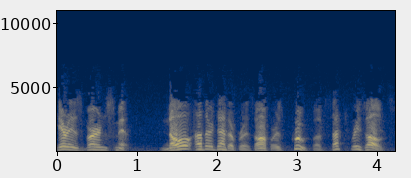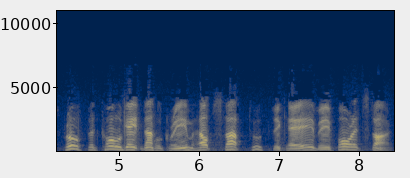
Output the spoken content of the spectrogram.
here is Verne Smith. No other dentifrice offers proof of such results. Proof that Colgate Dental Cream helps stop tooth decay before it starts.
